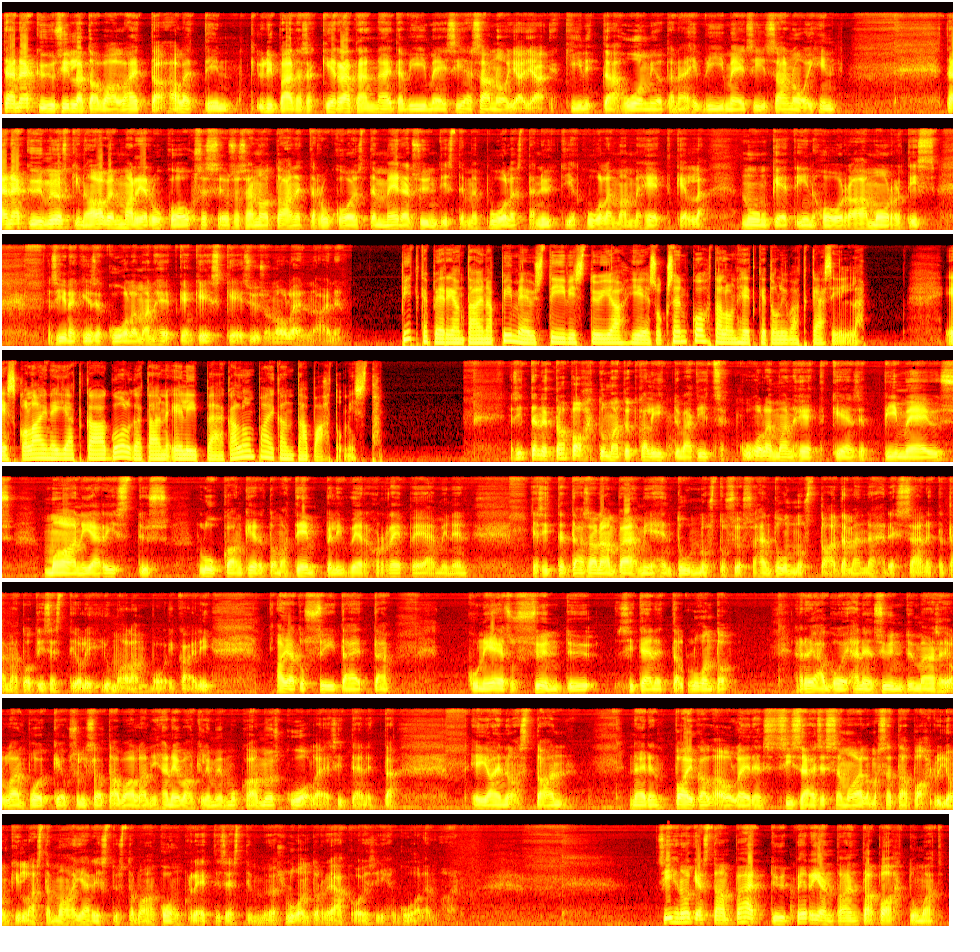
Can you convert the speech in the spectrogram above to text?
Tämä näkyy sillä tavalla, että alettiin ylipäätänsä kerätä näitä viimeisiä sanoja ja kiinnittää huomiota näihin viimeisiin sanoihin. Tämä näkyy myöskin Ave Maria rukouksessa, jossa sanotaan, että rukoisten meidän syntistemme puolesta nyt ja kuolemamme hetkellä, nunket in horaa mortis. Ja siinäkin se kuoleman hetken keskeisyys on olennainen. Pitkäperjantaina pimeys tiivistyi ja Jeesuksen kohtalon hetket olivat käsillä. Eskolainen jatkaa Golgatan eli pääkallon paikan tapahtumista. Ja sitten ne tapahtumat, jotka liittyvät itse kuoleman hetkeen, se pimeys, maanjäristys, Luukkaan kertoma temppelin verhon repeäminen ja sitten tämä sadan päämiehen tunnustus, jossa hän tunnustaa tämän nähdessään, että tämä totisesti oli Jumalan poika. Eli ajatus siitä, että kun Jeesus syntyy siten, että luonto reagoi hänen syntymäänsä jollain poikkeuksellisella tavalla, niin hän evankeliumin mukaan myös kuolee siten, että ei ainoastaan näiden paikalla olleiden sisäisessä maailmassa tapahdu jonkinlaista maanjäristystä, vaan konkreettisesti myös luonto reagoi siihen kuolemaan. Siihen oikeastaan päättyy perjantain tapahtumat,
